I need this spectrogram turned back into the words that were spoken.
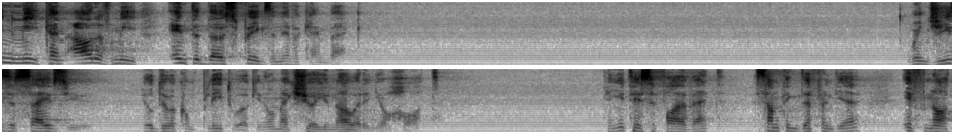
in me came out of me entered those pigs and never came back. When Jesus saves you, he'll do a complete work he'll make sure you know it in your heart. Can you testify of that? Something different yeah? If not,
